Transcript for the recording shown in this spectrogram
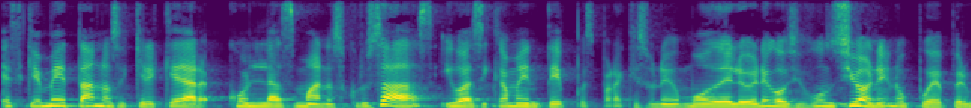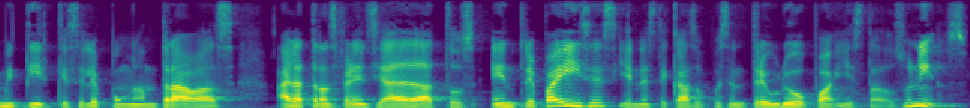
es que Meta no se quiere quedar con las manos cruzadas y básicamente, pues para que su modelo de negocio funcione, no puede permitir que se le pongan trabas a la transferencia de datos entre países y en este caso, pues entre Europa y Estados Unidos.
